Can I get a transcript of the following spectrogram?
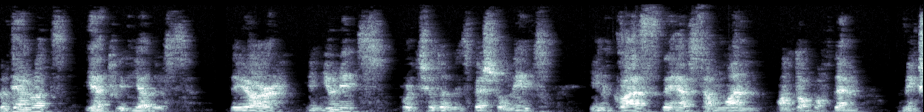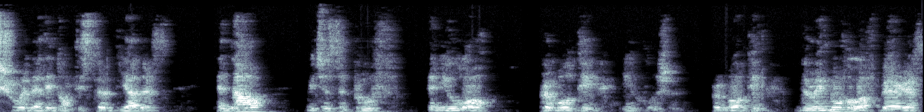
but they are not yet with the others. They are in units for children with special needs. In class, they have someone on top of them make sure that they don't disturb the others. And now we just approve a new law promoting inclusion, promoting the removal of barriers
